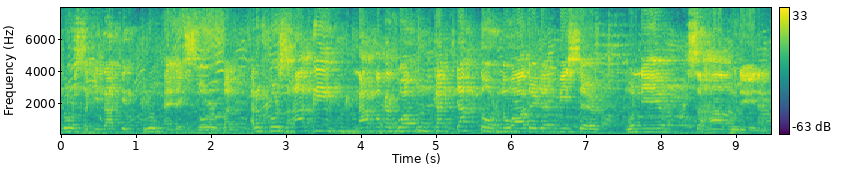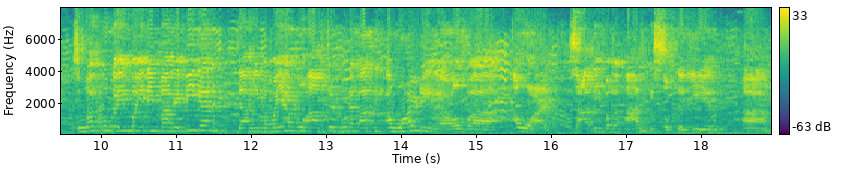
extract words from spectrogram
Course, sa Kinakin Group and Explorer Band. And of course, ating napakagwapong conductor, no other than Mr. Munir Sahabudin. So huwag po kayong mainim mga kaibigan dahil mamaya po after po ng ating awarding uh, of uh, award sa ating mga Artist of the Year, um,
